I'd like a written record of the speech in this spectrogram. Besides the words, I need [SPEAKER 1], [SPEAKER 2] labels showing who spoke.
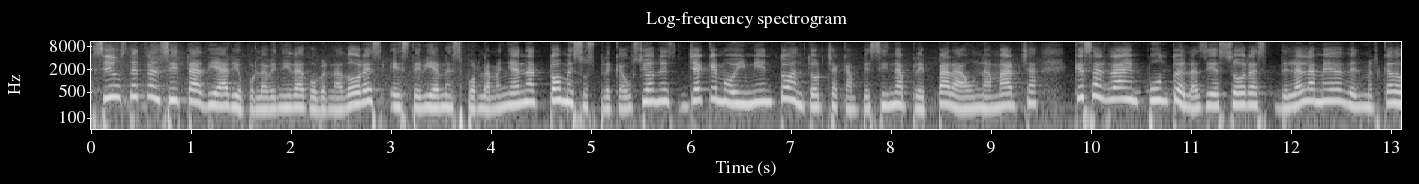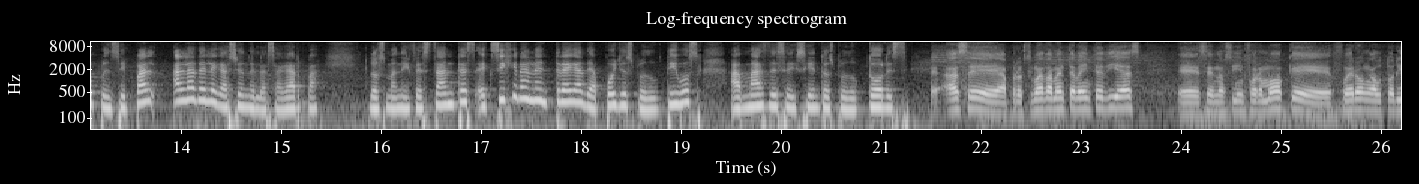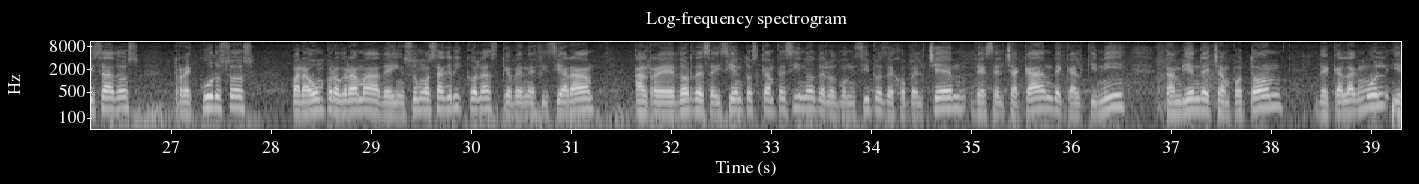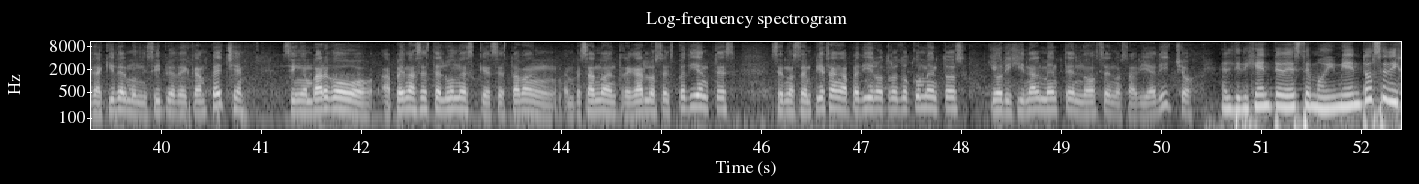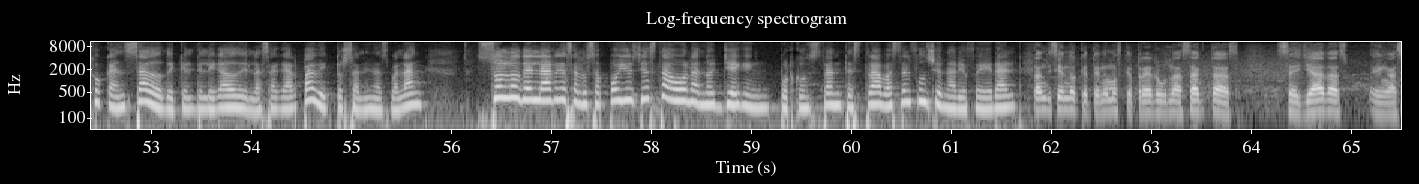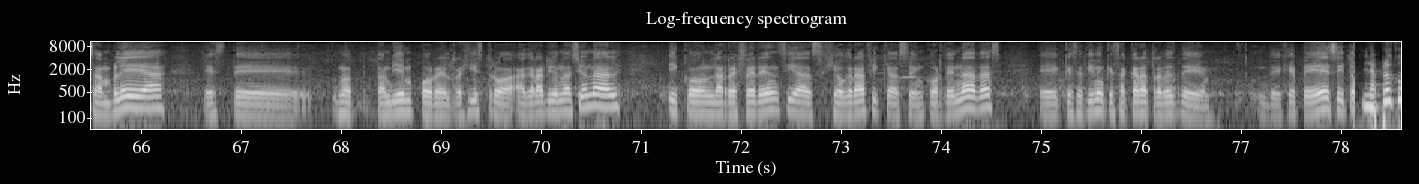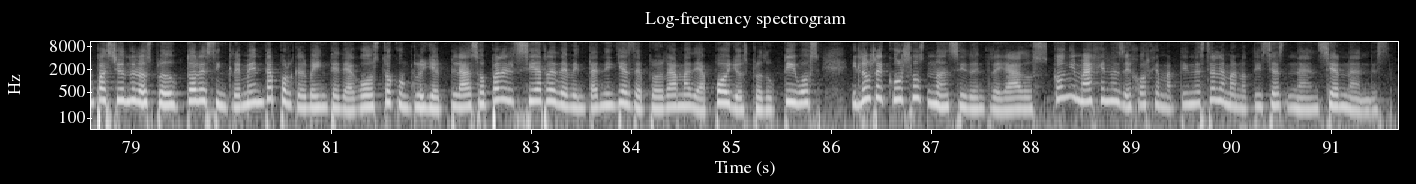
[SPEAKER 1] Si usted transita a diario por la avenida Gobernadores, este viernes por la mañana tome sus precauciones, ya que Movimiento Antorcha Campesina prepara una marcha que saldrá en punto de las 10 horas de la Alameda del Mercado Principal a la delegación de la Zagarpa. Los manifestantes exigirán la entrega de apoyos productivos a más de 600 productores.
[SPEAKER 2] Hace aproximadamente 20 días eh, se nos informó que fueron autorizados recursos para un programa de insumos agrícolas que beneficiará alrededor de 600 campesinos de los municipios de Jopelchem, de Selchacán, de Calquiní, también de Champotón, de Calakmul y de aquí del municipio de Campeche. Sin embargo, apenas este lunes que se estaban empezando a entregar los expedientes, se nos empiezan a pedir otros documentos que originalmente no se nos había dicho.
[SPEAKER 1] El dirigente de este movimiento se dijo cansado de que el delegado de la Zagarpa, Víctor Salinas Balán, solo dé largas a los apoyos y hasta ahora no lleguen por constantes trabas del funcionario federal.
[SPEAKER 2] Están diciendo que tenemos que traer unas actas selladas en asamblea, este, también por el registro agrario nacional y con las referencias geográficas en coordenadas eh, que se tienen que sacar a través de, de GPS y todo.
[SPEAKER 1] La preocupación de los productores se incrementa porque el 20 de agosto concluye el plazo para el cierre de ventanillas del programa de apoyos productivos y los recursos no han sido entregados. Con imágenes de Jorge Martínez, Telema Noticias, Nancy Hernández.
